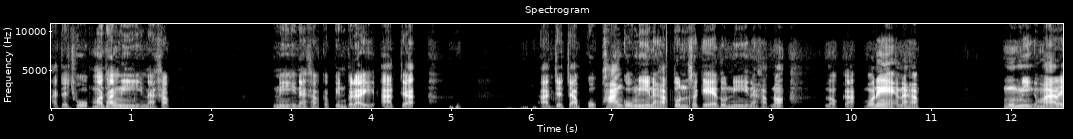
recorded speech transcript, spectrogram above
อาจจะโฉบมาทางนี้นะครับ นี่นะครับก็เป็นไปได้อาจจะ อาจจะจับกกพังกกนี้นะครับ ต้นสแกต้นนี้นะครับ เนาะ เราก็บ่แน่นะครับ มุมนี้ก็มาได้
